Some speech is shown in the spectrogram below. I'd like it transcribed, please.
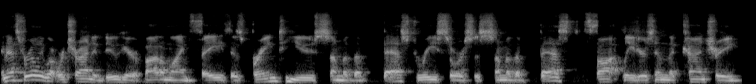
And that's really what we're trying to do here at Bottom Line Faith is bring to you some of the best resources, some of the best thought leaders in the country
